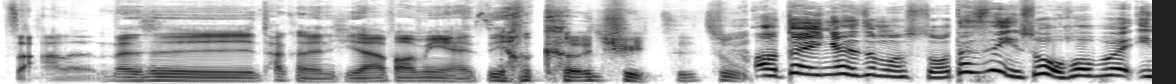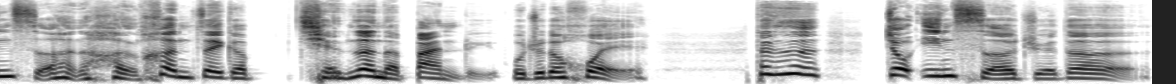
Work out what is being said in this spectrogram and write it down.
砸了，但是他可能其他方面还是有 可取之处。哦，对，应该是这么说。但是你说我会不会因此而很很恨这个前任的伴侣？我觉得会，但是就因此而觉得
